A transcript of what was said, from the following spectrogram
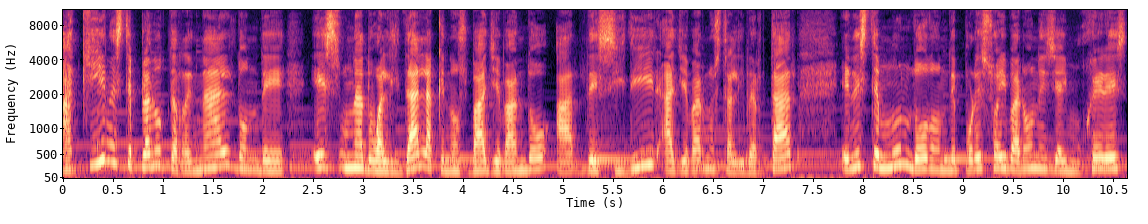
Aquí en este plano terrenal donde es una dualidad la que nos va llevando a decidir, a llevar nuestra libertad, en este mundo donde por eso hay varones y hay mujeres,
